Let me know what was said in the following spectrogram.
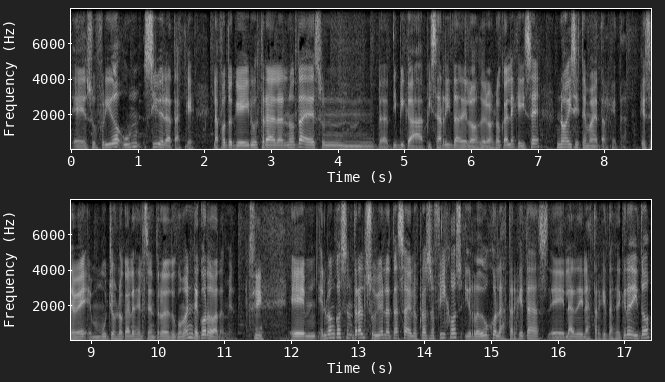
eh, sufrido un ciberataque. La foto que ilustra la nota es un, la típica pizarrita de los, de los locales que dice no hay sistema de tarjeta, que se ve en muchos locales del centro de Tucumán, de Córdoba también. Sí. Eh, el Banco Central subió la tasa de los plazos fijos y redujo las tarjetas, eh, la de las tarjetas de crédito.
